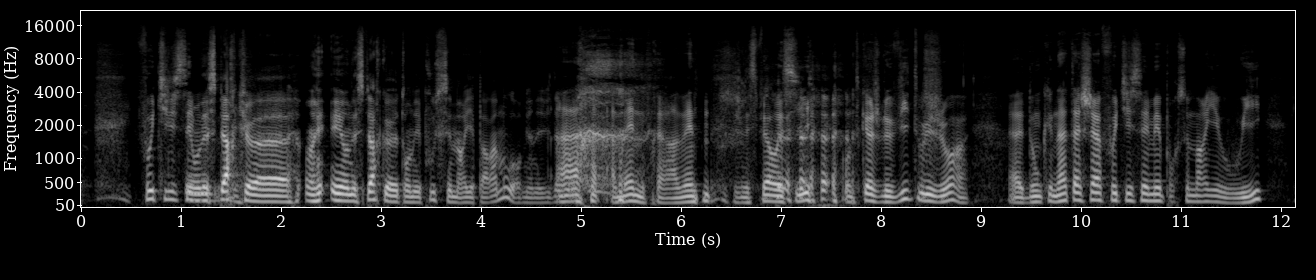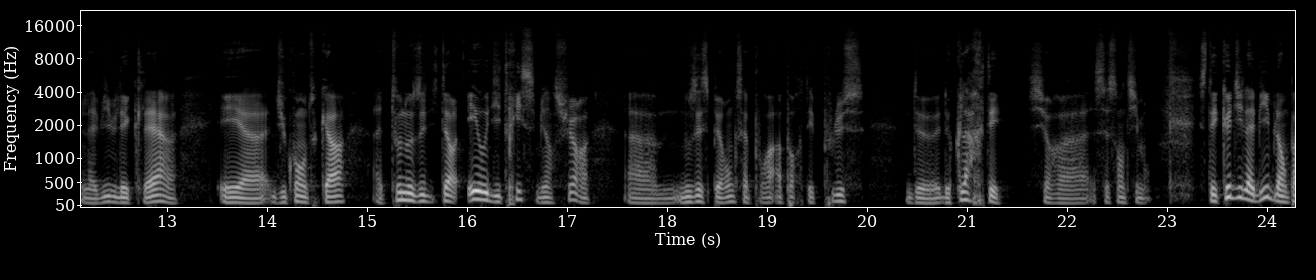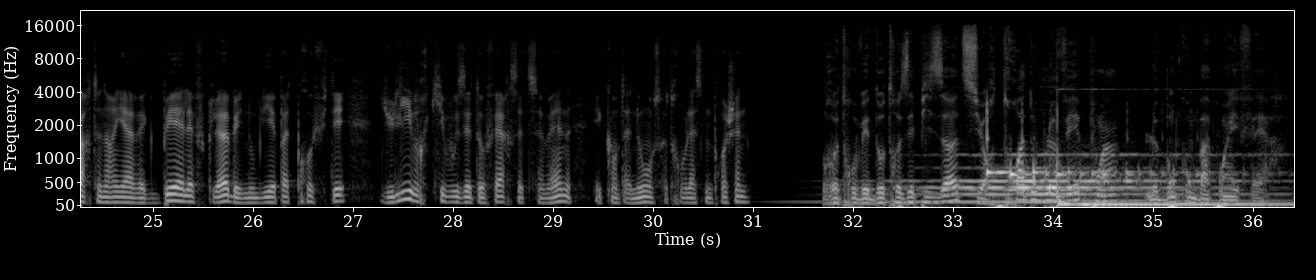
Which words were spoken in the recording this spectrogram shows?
Faut-il s'aimer et on espère que euh, et on espère que ton épouse s'est mariée par amour, bien évidemment. Ah, amen, frère, amen. Je l'espère aussi. En tout cas, je le vis tous les jours. Euh, donc, Natacha, faut-il s'aimer pour se marier? Oui, la Bible est claire. Et du coup, en tout cas, à tous nos auditeurs et auditrices, bien sûr, nous espérons que ça pourra apporter plus de, de clarté sur euh, ce sentiment. C'était Que dit la Bible en partenariat avec BLF Club et n'oubliez pas de profiter du livre qui vous est offert cette semaine et quant à nous on se retrouve la semaine prochaine. Retrouvez d'autres épisodes sur www.leboncombat.fr.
